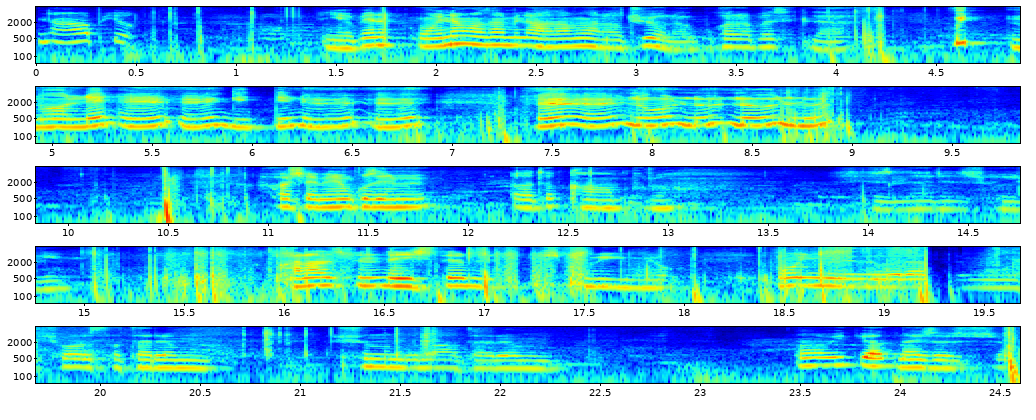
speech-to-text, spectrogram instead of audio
Ne yapıyorsun? Ya ben oynamasam bile adamlar atıyorlar. Bu kadar basit la. Hıt ne oldu? Ee, ee, gittin ee, ee. Ee, ne oldu? Ne oldu? Arkadaşlar benim kuzenimin adı Kaan Pro. Sizlere söyleyeyim. Kanal ismini değiştirebilirim. Hiçbir bilgim yok. Oyun videoları atarım, shorts atarım. Şunu bunu atarım. Ama video atmaya çalışacağım.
